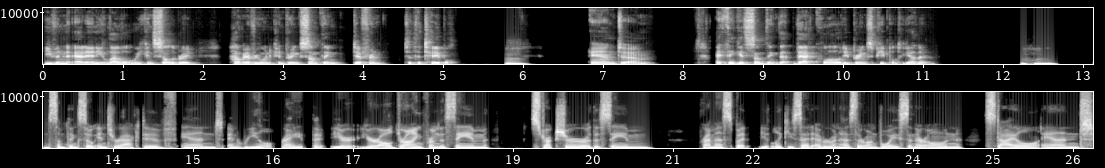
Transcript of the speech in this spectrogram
even at any level, we can celebrate how everyone can bring something different to the table. Mm. And um, I think it's something that that quality brings people together. Mm-hmm. And something so interactive and and real, right? That you're you're all drawing from the same structure or the same premise, but like you said, everyone has their own voice and their own style. And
